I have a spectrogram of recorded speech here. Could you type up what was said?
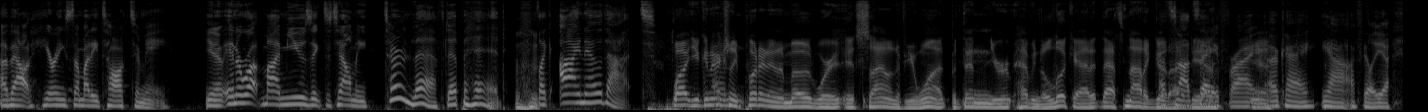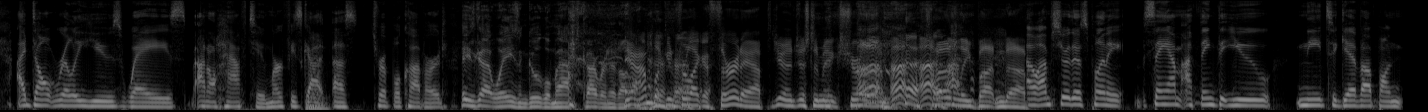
about hearing somebody talk to me. You know, interrupt my music to tell me, turn left up ahead. it's like, I know that. well, you can actually put it in a mode where it's silent if you want, but then you're having to look at it. That's not a good That's not safe, right? Yeah. Okay. Yeah, I feel you. I don't really use Waze. I don't have to. Murphy's got us triple covered. He's got Waze and Google Maps covering it all. Yeah, I'm looking for like a third app, you know, just to make sure that I'm totally buttoned up. Oh, I'm sure there's plenty. Sam, I think that you need to give up on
